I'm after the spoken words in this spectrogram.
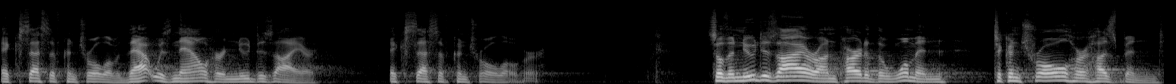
Excessive control over. That was now her new desire, excessive control over. So the new desire on part of the woman to control her husband,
